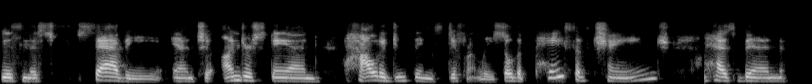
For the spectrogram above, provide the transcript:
business savvy and to understand how to do things differently. So the pace of change has been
